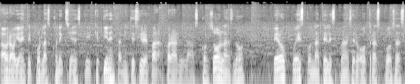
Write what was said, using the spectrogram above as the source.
ahora obviamente por las conexiones que, que tienen también te sirve para, para las consolas, ¿no? Pero pues con la tele se pueden hacer otras cosas,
